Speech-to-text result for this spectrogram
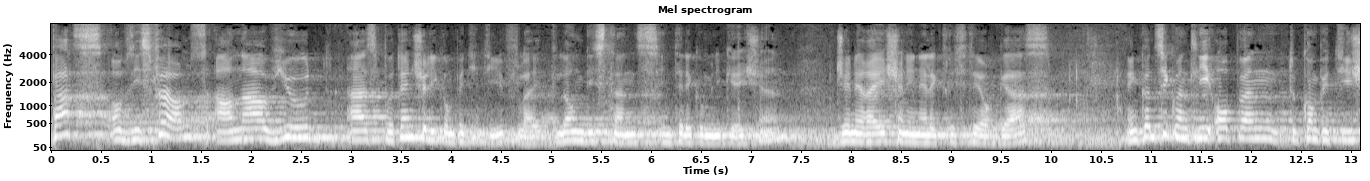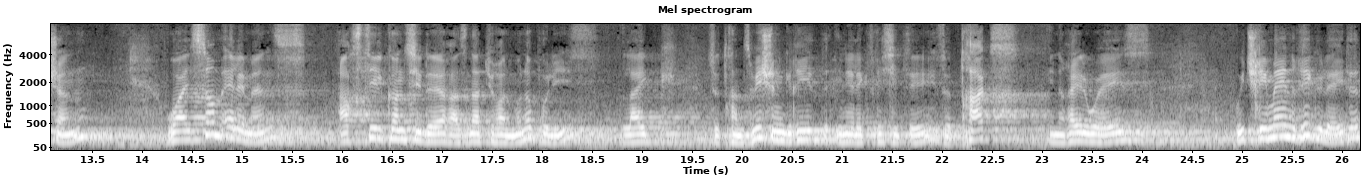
Parts of these firms are now viewed as potentially competitive, like long distance in telecommunication, generation in electricity or gas, and consequently open to competition, while some elements are still considered as natural monopolies, like the transmission grid in electricity, the tracks in railways, which remain regulated,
